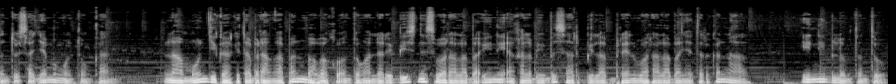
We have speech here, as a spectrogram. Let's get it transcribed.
tentu saja menguntungkan. Namun jika kita beranggapan bahwa keuntungan dari bisnis waralaba ini akan lebih besar bila brand waralabanya terkenal, ini belum tentu.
